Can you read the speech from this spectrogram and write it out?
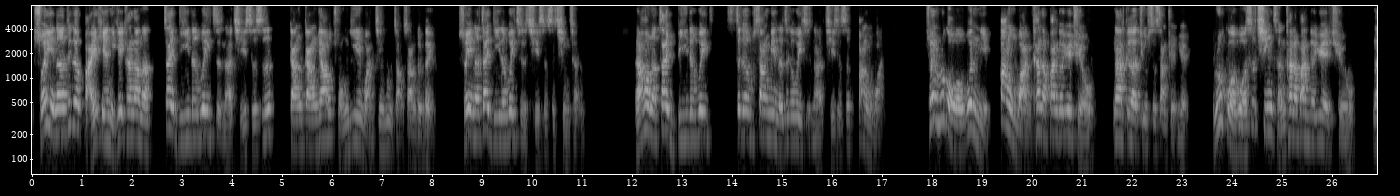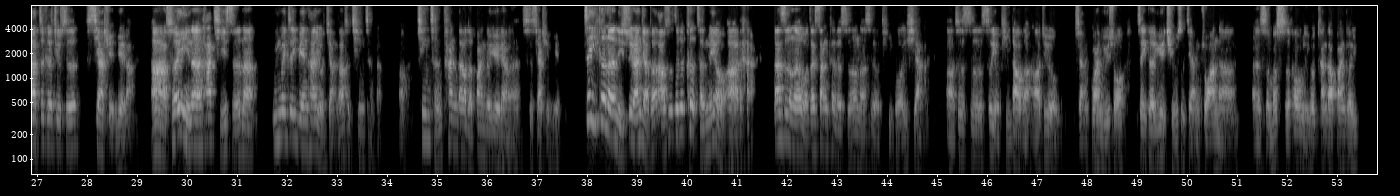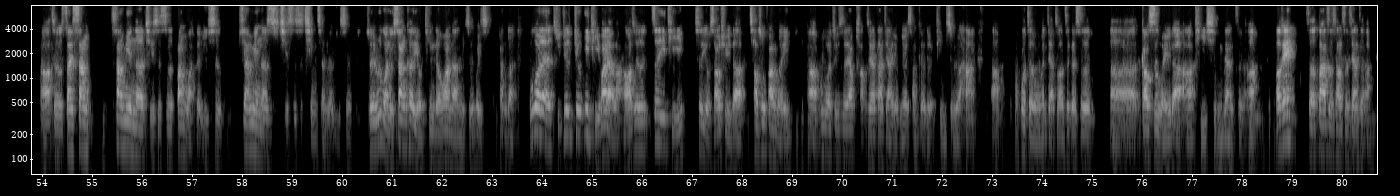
所以呢，这个白天你可以看到呢，在 D 的位置呢，其实是刚刚要从夜晚进入早上，对不对？所以呢，在 D 的位置其实是清晨，然后呢，在 B 的位这个上面的这个位置呢，其实是傍晚。所以如果我问你傍晚看到半个月球，那个就是上弦月；如果我是清晨看到半个月球，那这个就是下弦月了啊，所以呢，它其实呢，因为这边它有讲到是清晨的啊，清晨看到的半个月亮呢是下弦月。这一个呢，你虽然讲说老师这个课程没有啊，但是呢，我在上课的时候呢是有提过一下啊，这是是有提到的啊，就有讲关于说这个月球是怎样转呢？呃，什么时候你会看到半个月啊？就是在上。上面呢其实是傍晚的意思，下面呢其实是清晨的意思。所以如果你上课有听的话呢，你就会判断。不过呢，就就就一题罢了了啊，就是这一题是有少许的超出范围啊。不过就是要考一下大家有没有上课的听书了哈啊，或者我们讲说这个是呃高思维的啊题型这样子啊。OK，这大致上是这样子了。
